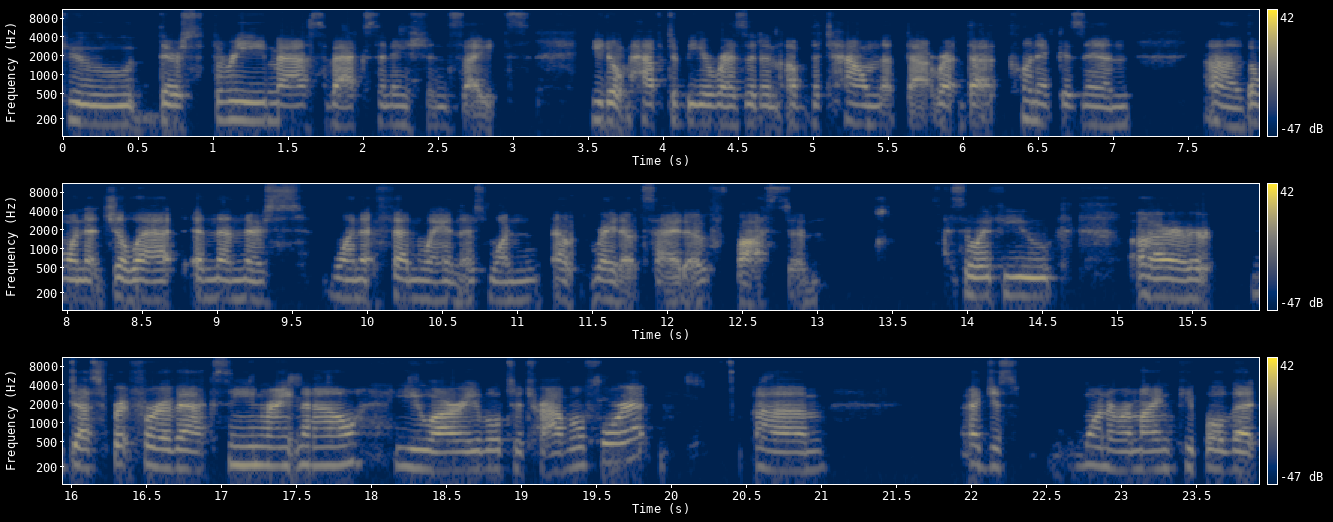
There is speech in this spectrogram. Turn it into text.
to, there's three mass vaccination sites. You don't have to be a resident of the town that that, re- that clinic is in. Uh, the one at Gillette, and then there's one at Fenway, and there's one out right outside of Boston. So if you are desperate for a vaccine right now, you are able to travel for it. Um, I just want to remind people that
